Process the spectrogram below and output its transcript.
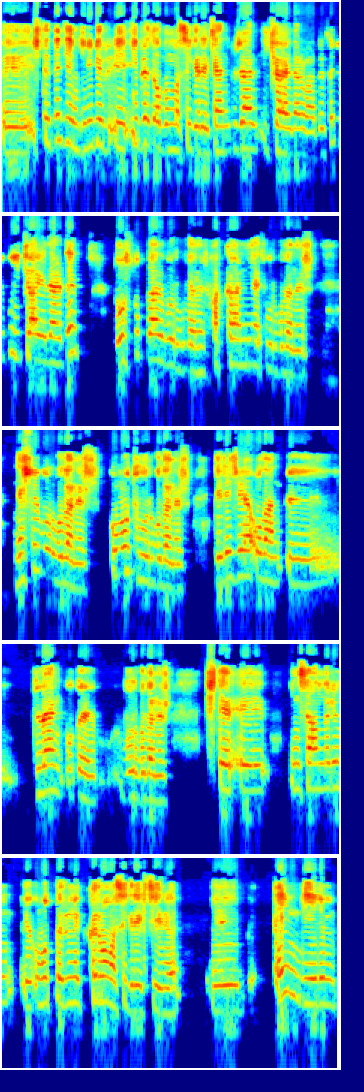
E, işte dediğim gibi bir e, ibret alınması gereken güzel hikayeler vardır. Tabii bu hikayelerde dostluklar vurgulanır, hakkaniyet vurgulanır, neşe vurgulanır, umut vurgulanır, geleceğe olan e, güven e, vurgulanır. İşte insanların umutlarını kırmaması gerektiğini, en diyelim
